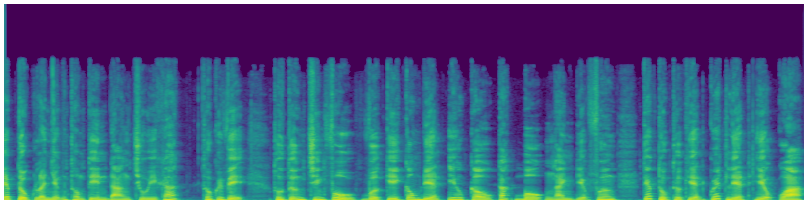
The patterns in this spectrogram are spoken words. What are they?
Tiếp tục là những thông tin đáng chú ý khác. Thưa quý vị, Thủ tướng Chính phủ vừa ký công điện yêu cầu các bộ ngành địa phương tiếp tục thực hiện quyết liệt hiệu quả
